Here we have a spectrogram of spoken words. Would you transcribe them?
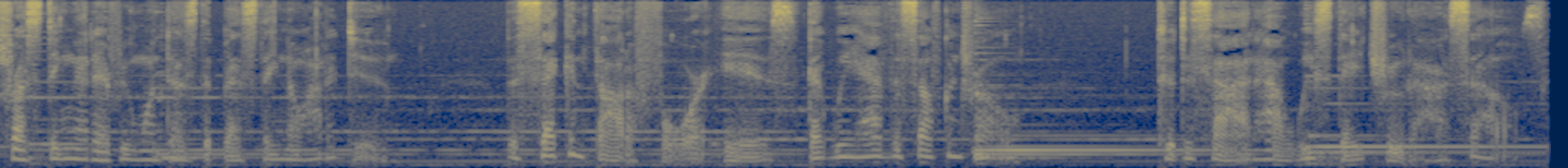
trusting that everyone does the best they know how to do, the second thought of four is that we have the self control to decide how we stay true to ourselves.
